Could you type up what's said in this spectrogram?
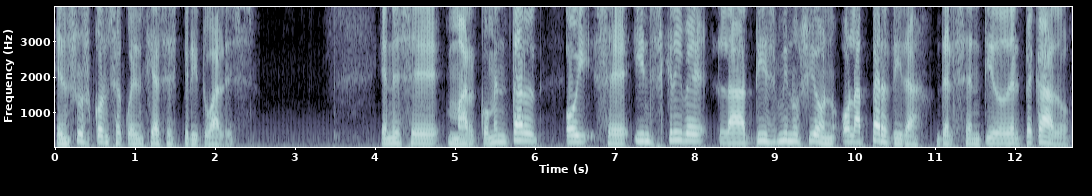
en sus consecuencias espirituales. En ese marco mental hoy se inscribe la disminución o la pérdida del sentido del pecado.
